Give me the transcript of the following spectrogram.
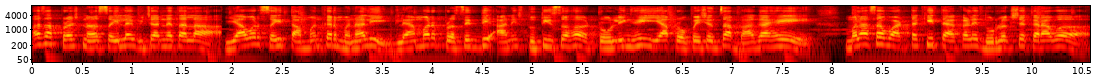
असा प्रश्न सईला विचारण्यात आला. यावर सई तामणकर म्हणाली ग्लॅमर प्रसिद्धी आणि स्तुतीसह ट्रोलिंग ही या प्रोफेशनचा भाग आहे. मला असं वाटतं की त्याकडे दुर्लक्ष करावं.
